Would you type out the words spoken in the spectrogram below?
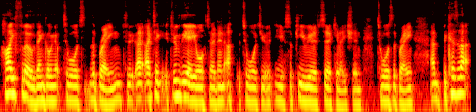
high flow then going up towards the brain. Through, I, I take it through the aorta and then up towards your, your superior circulation towards the brain. And because of that,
